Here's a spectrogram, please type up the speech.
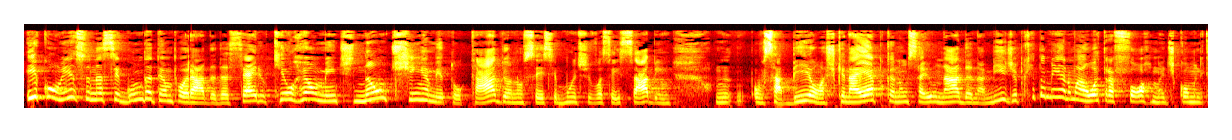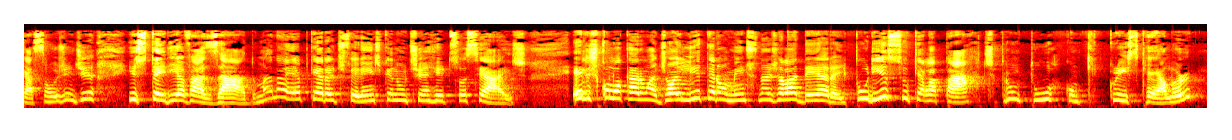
E com isso, na segunda temporada da série, o que eu realmente não tinha me tocado, eu não sei se muitos de vocês sabem ou sabiam, acho que na época não saiu nada na mídia, porque também era uma outra forma de comunicação. Hoje em dia isso teria vazado, mas na época era diferente porque não tinha redes sociais. Eles colocaram a Joy literalmente na geladeira e por isso que ela parte para um tour com Chris Keller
